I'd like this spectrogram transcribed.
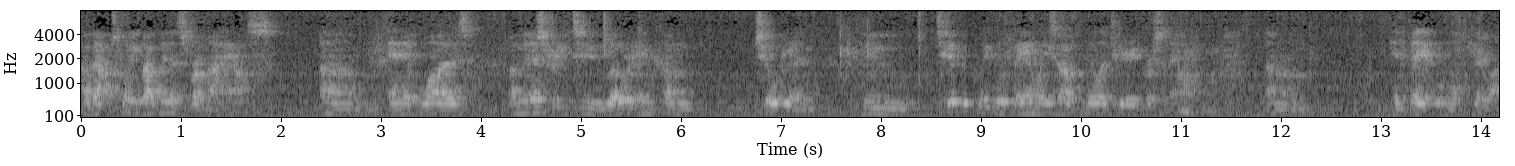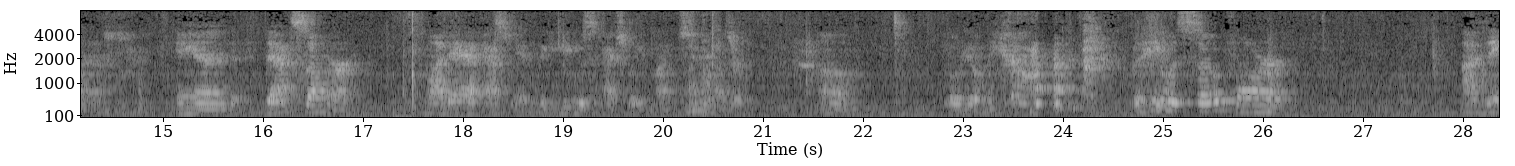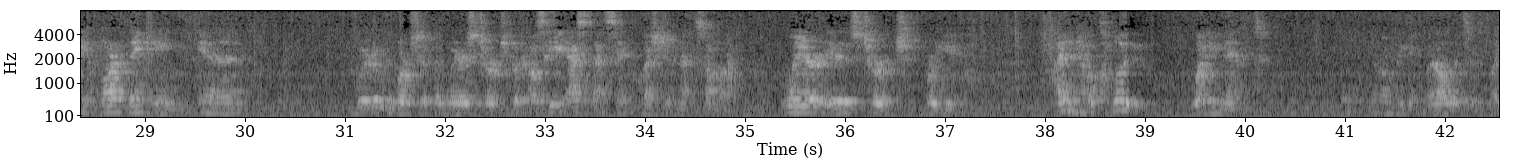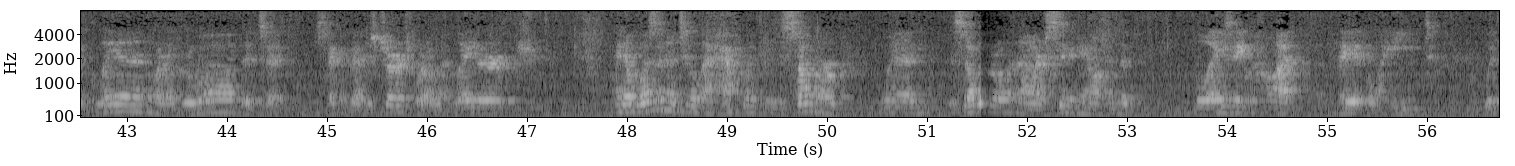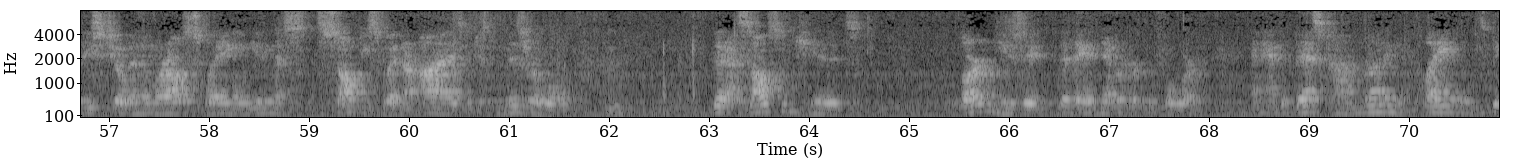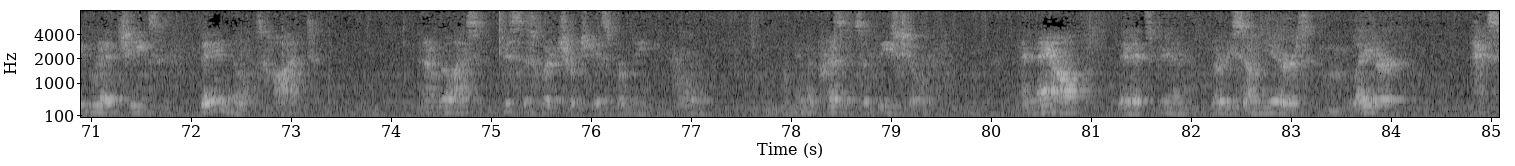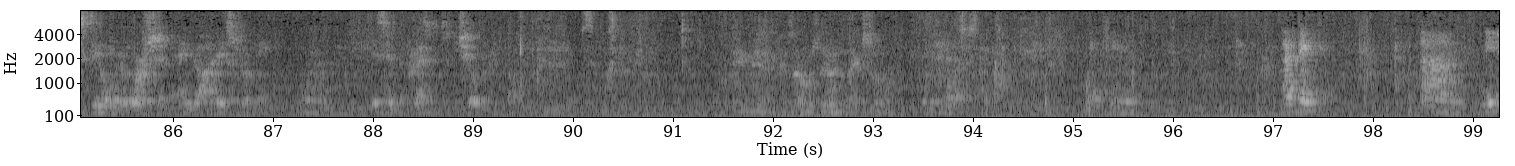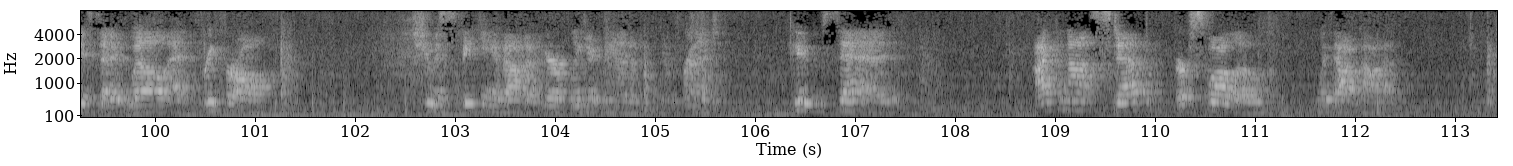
about 25 minutes from my house. Um, and it was a ministry to lower income children who typically were families of military personnel um, in Fayetteville, North Carolina. And that summer, my dad asked me, he was actually my supervisor, um, Lord help me. but he was so far, I think, far thinking in where do we worship and where is church? Because he asked that same question that summer. Where is church for you? I didn't have a clue what he meant. You know, I'm thinking, well, it's at Lake Lynn, where I grew up. It's at Second Baptist Church, where I went later. And it wasn't until about halfway through the summer when this other girl and I are sitting out in the blazing hot Fayetteville heat with these children, and we're all sweating and getting this salty sweat in our eyes and just miserable. Mm-hmm. That I saw some kids learn music that they had never heard before and had the best time running and playing with these big red cheeks. They didn't know it was hot. And I realized this is where church is for me hmm. in the presence of these children. And now that it's been 30 some years hmm. later, that's still where worship and God is for me, hmm. is in the presence of children. Amen, because I was there the next summer. Thank you. I think um, Nita said it well at Free for All. She was speaking about a paraplegic man, a, a friend, who said, I cannot step or swallow without God.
